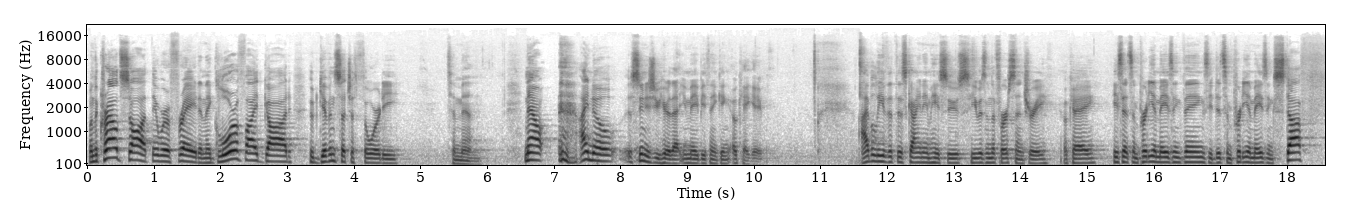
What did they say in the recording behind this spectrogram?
When the crowd saw it, they were afraid, and they glorified God who'd given such authority to men. Now, I know as soon as you hear that, you may be thinking, okay, Gabe, I believe that this guy named Jesus, he was in the first century, okay? He said some pretty amazing things, he did some pretty amazing stuff.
